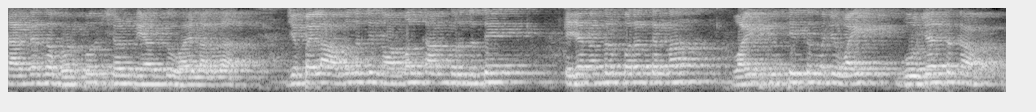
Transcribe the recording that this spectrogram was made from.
कारण त्यांचा भरपूर क्षण क्रियांत व्हायला लागला. जे पहिला अगोदर जे नॉर्मल काम करत होते त्याच्यानंतर परत त्यांना वाईट कृत्येचं म्हणजे वाईट बोजाचं काम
